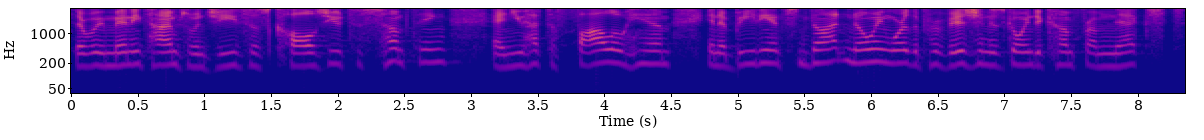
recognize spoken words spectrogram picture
There will be many times when Jesus calls you to something and you have to follow him in obedience, not knowing where the provision is going to come from next.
